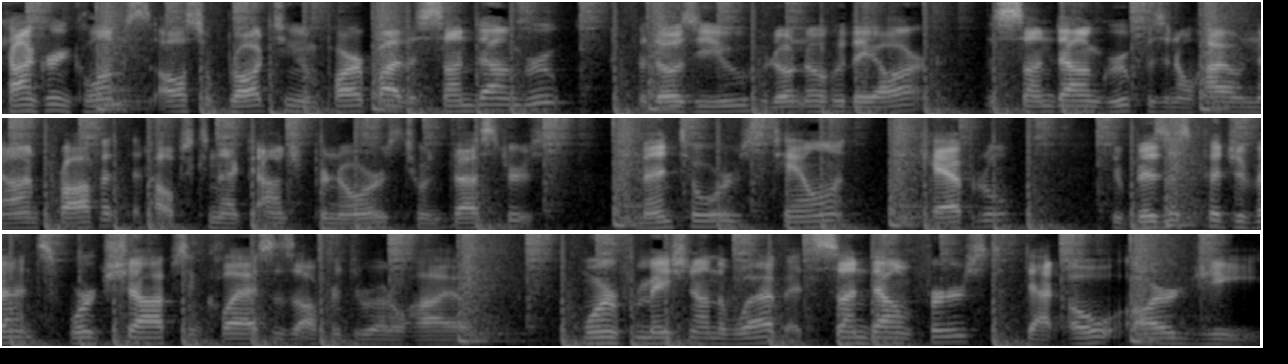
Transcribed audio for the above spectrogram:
Conquering Columbus is also brought to you in part by the Sundown Group. For those of you who don't know who they are, the Sundown Group is an Ohio nonprofit that helps connect entrepreneurs to investors, mentors, talent, and capital through business pitch events, workshops, and classes offered throughout Ohio. More information on the web at sundownfirst.org.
